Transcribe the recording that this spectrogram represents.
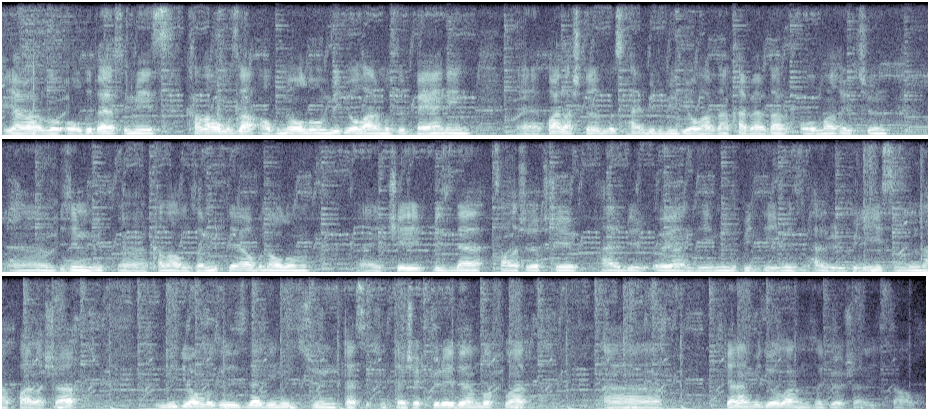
yararlı oldu dərsimiz. Kanalımıza abunə olun, videolarımızı bəyənin. E, Paylaşdığımız hər bir videolardan xəbərdar olmaq üçün e, bizim e, kanalımıza mütləq abunə olun e, ki, biz də çalışırıq ki, hər bir öyrəndiyimiz, bildiyimiz hər bir biliyi sizinlə paylaşaq. Videomuzu izlədiyiniz üçün təşəkkür edirəm dostlar. Gələn videolarımızda görüşərik. Sağ olun.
